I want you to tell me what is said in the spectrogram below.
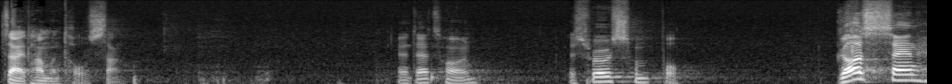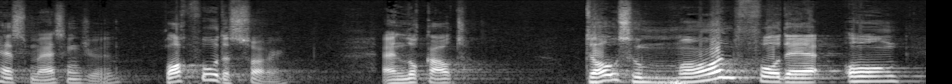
在他们头上。At that time, it's very simple. God sent His messenger, walk through the city, and look out those who mourn for their own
